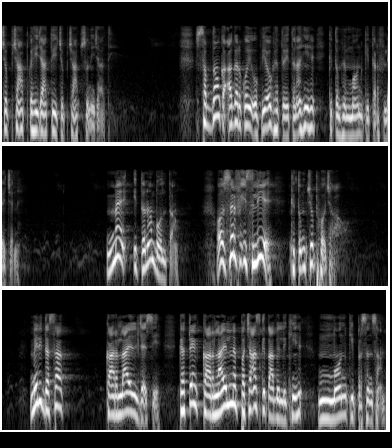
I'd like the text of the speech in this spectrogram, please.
चुपचाप कही जाती, चुपचाप सुनी जाती। शब्दों का अगर कोई उपयोग है तो इतना ही है कि तुम्हें मौन की तरफ़ ले चले। मैं इतना बोलता हूँ। और सिर्फ़ इसलिए कि तुम चुप हो जाओ। मेरी दशा कार्लाइल जैसी कहते हैं, कार्लाइल ने पचास किताबें लिखी हैं, मौन की प्रशंसा में।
